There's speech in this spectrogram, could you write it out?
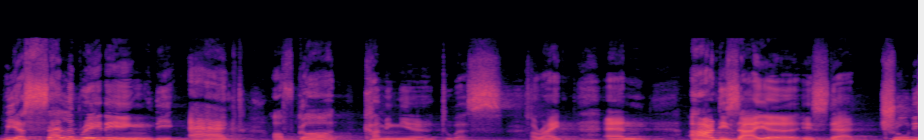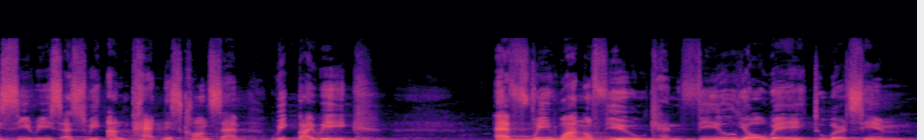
we are celebrating the act of God coming near to us. All right? And our desire is that through this series, as we unpack this concept week by week, every one of you can feel your way towards Him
